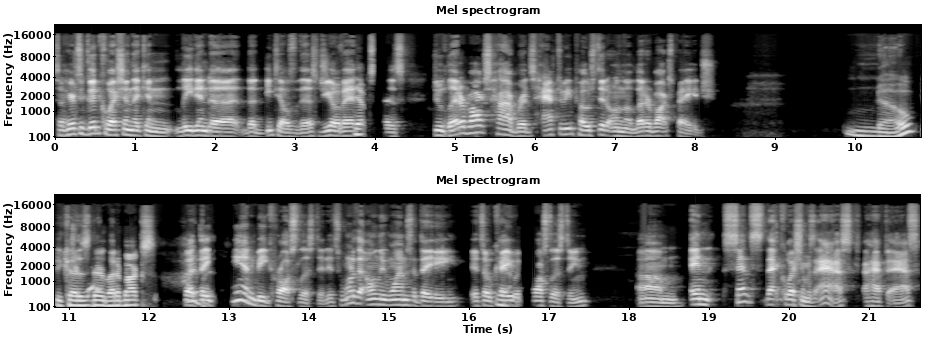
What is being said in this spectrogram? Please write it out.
So here's a good question that can lead into the details of this. GeoVet Yep. says, "Do letterbox hybrids have to be posted on the letterbox page?" No, because they're letterbox. but they can be cross-listed. It's one of the only ones that they it's okay Yeah. with cross-listing. Um, and since that question was asked, I have to ask:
